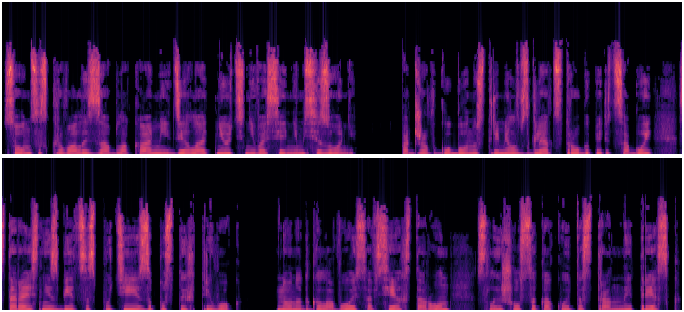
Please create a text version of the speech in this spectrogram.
Солнце скрывалось за облаками и дело отнюдь не в осеннем сезоне. Поджав губы, он устремил взгляд строго перед собой, стараясь не сбиться с пути из-за пустых тревог. Но над головой со всех сторон слышался какой-то странный треск.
